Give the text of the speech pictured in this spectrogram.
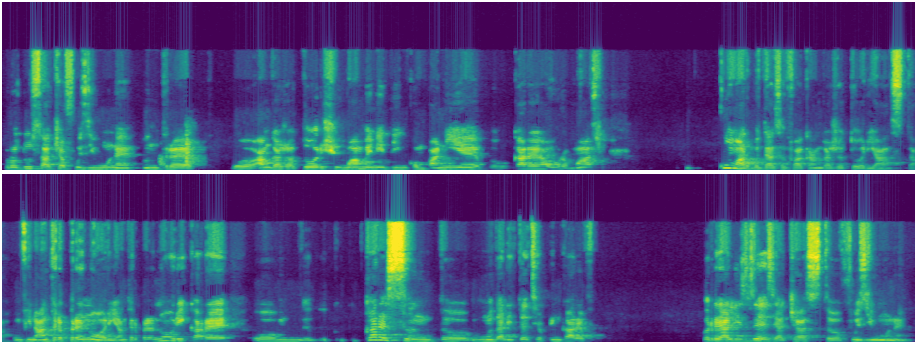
produs acea fuziune între uh, angajatori și oamenii din companie uh, care au rămas. Cum ar putea să facă angajatorii asta? În fine, antreprenorii, antreprenorii care, um, care sunt uh, modalitățile prin care realizeze această fuziune?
